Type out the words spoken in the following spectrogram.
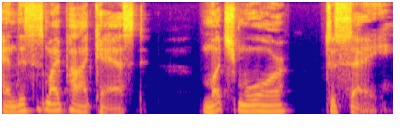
and this is my podcast, Much More to Say.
